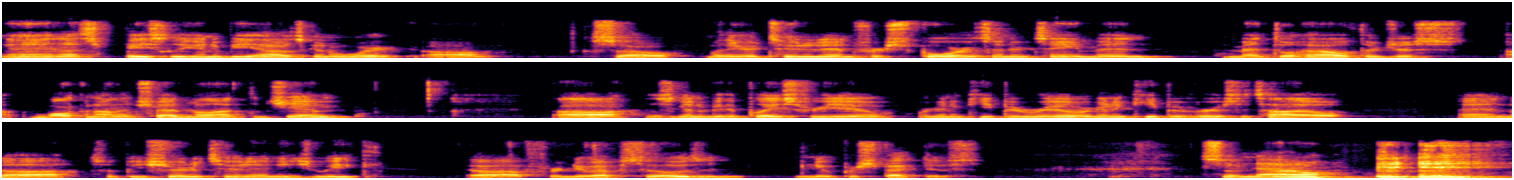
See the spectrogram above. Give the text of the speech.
And that's basically going to be how it's going to work. Um, so, whether you're tuning in for sports, entertainment, mental health, or just walking on the treadmill at the gym, uh, this is going to be the place for you. We're going to keep it real, we're going to keep it versatile. And uh, so, be sure to tune in each week uh, for new episodes and new perspectives. So, now.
